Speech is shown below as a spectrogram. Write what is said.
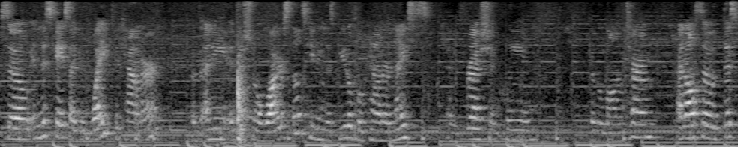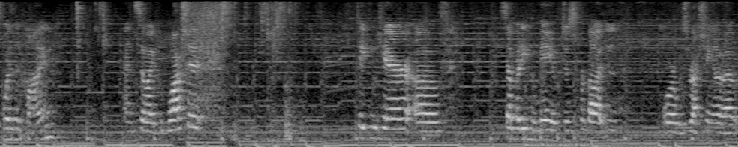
So in this case, I could wipe the counter of any additional water spills, keeping this beautiful counter nice and fresh and clean for the long term. And also, this wasn't mine, and so I could wash it, taking care of somebody who may have just forgotten or was rushing about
